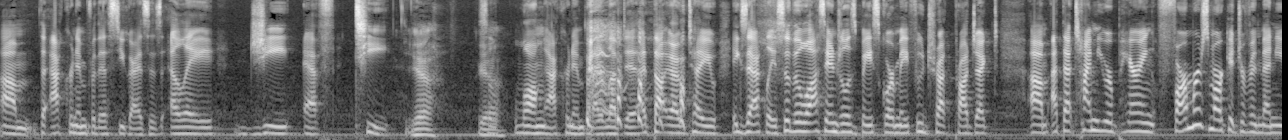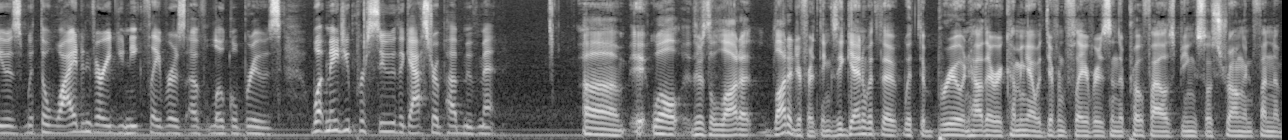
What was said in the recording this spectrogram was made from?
Um, the acronym for this, you guys, is LAGFT. yeah yeah It's a long acronym, but I loved it. I thought I would tell you exactly. So, the Los Angeles based gourmet food truck project, um, at that time, you were pairing farmers market driven menus with the wide and varied unique flavors of local brews. What made you pursue the gastropub movement? Um, it, well, there's a lot of lot of different things. Again, with the with the brew and how they were coming out with different flavors and the profiles being so strong and fun to,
